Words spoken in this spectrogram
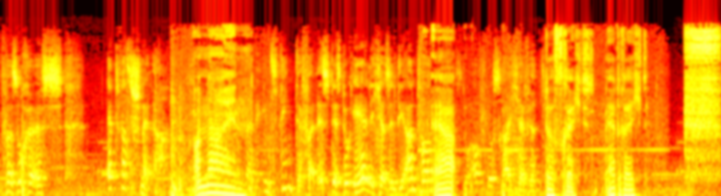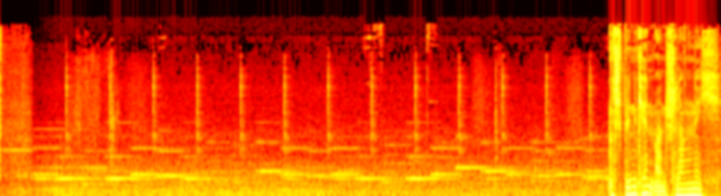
Versuche es etwas schneller. Oh nein. Deine Instinkte verlässt, desto ehrlicher sind die Antworten, Ja. desto aufschlussreicher wird. Du hast recht. Er hat recht. Spinnen kennt man, Schlangen nicht.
